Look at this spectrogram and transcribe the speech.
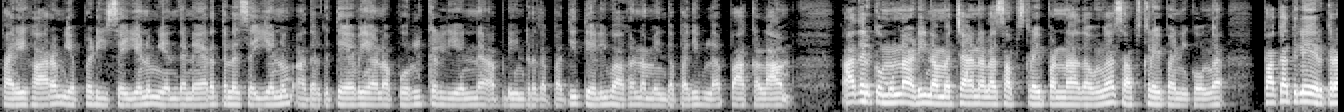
பரிகாரம்? எப்படி செய்யணும்? எந்த நேரத்துல செய்யணும்? அதற்கு தேவையான பொருட்கள் என்ன அப்படின்றத பத்தி தெளிவாக நம்ம இந்த பதிவுல பார்க்கலாம். அதற்கு முன்னாடி நம்ம சேனலை சப்ஸ்கிரைப் பண்ணாதவங்க சப்ஸ்கிரைப் பண்ணிக்கோங்க. பக்கத்திலே இருக்கிற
